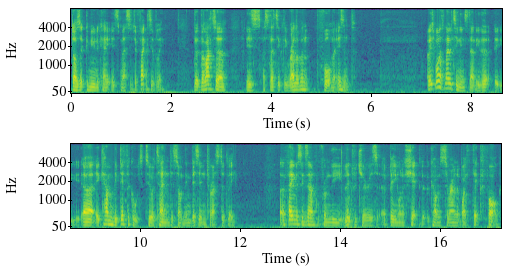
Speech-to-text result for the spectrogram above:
does it communicate its message effectively? That the latter is aesthetically relevant, the former isn't. It's worth noting, incidentally, that uh, it can be difficult to attend to something disinterestedly. A famous example from the literature is uh, being on a ship that becomes surrounded by thick fog.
